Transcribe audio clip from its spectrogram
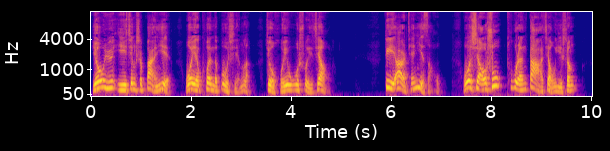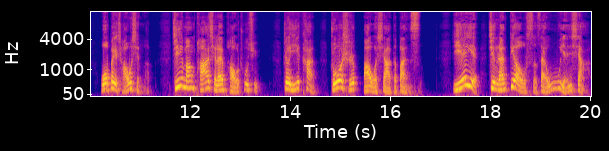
由于已经是半夜，我也困得不行了，就回屋睡觉了。第二天一早，我小叔突然大叫一声，我被吵醒了，急忙爬起来跑出去。这一看，着实把我吓得半死。爷爷竟然吊死在屋檐下了。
